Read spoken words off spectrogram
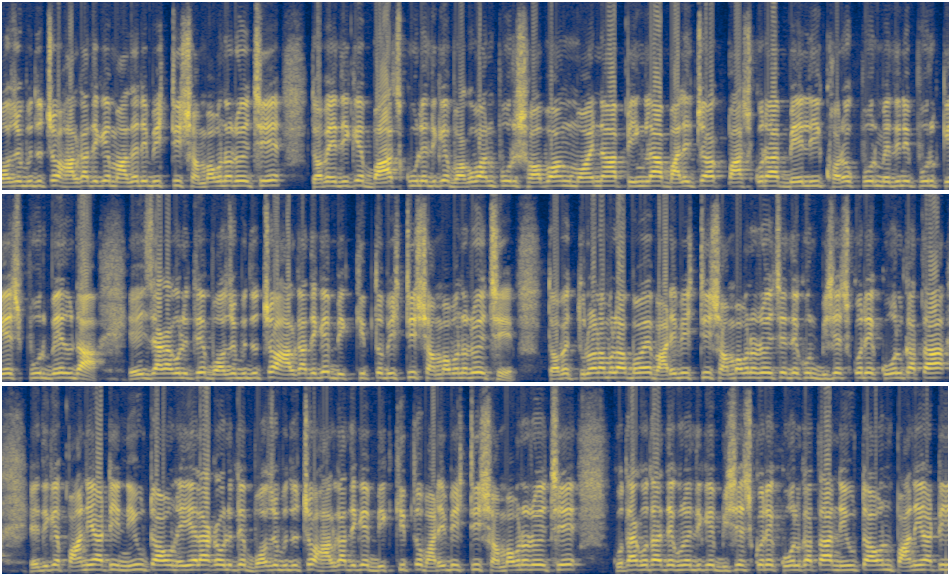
বজ্রবিদ্যুৎ হালকা থেকে মাঝারি বৃষ্টির সম্ভাবনা রয়েছে। তবে এদিকে বাসকুল এদিকে ভগবানপুর, সবং, ময়না, পিংলা, বালিচক, পাঁশকুড়া, বেলি, খড়গপুর, মেদিনীপুর, কেশপুর, বেলদা এই জায়গাগুলিতে বজ্রবিদ্যুৎ হালকা থেকে বিক্ষিপ্ত বৃষ্টির সম্ভাবনা রয়েছে। তবে তুলনামূলকভাবে ভারী বৃষ্টির সম্ভাবনা রয়েছে। দেখুন, বিশেষ করে কলকাতা, এদিকে পানিহাটি নিউ টাউন এই এলাকাগুলিতে বজ্রবিদ্যুৎ হালকা থেকে বিক্ষিপ্ত ভারী বৃষ্টির সম্ভাবনা রয়েছে। কোথায় কোথায় দেখুন, এদিকে বিশেষ করে কলকাতা নিউ টাউন, পানিহাটি,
